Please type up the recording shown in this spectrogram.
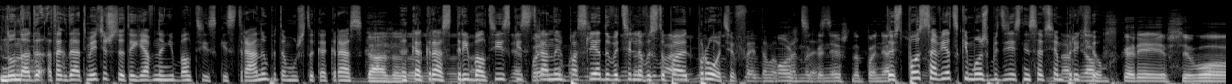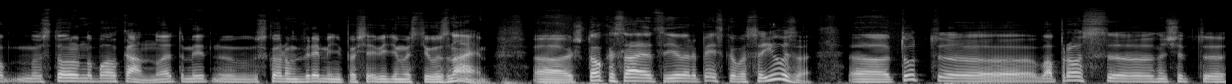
Ну, надо тогда отметить, что это явно не балтийские страны, потому что как раз, да, да, как да, раз да, три да. балтийские Нет, страны последовательно выступают против этого можно, процесса. конечно, понять. То есть постсоветский, может быть, здесь не совсем при чем. скорее всего, в сторону Балкан, но это мы в скором времени, по всей видимости, узнаем. Что касается Европейского Союза, тут э, вопрос, э, значит, э,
